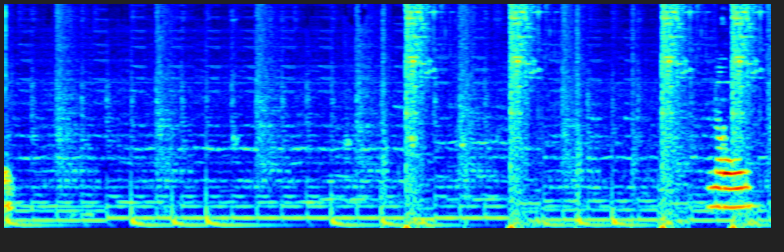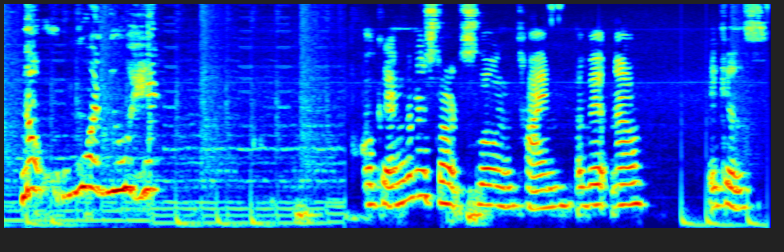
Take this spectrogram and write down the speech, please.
Okay. No. No! What? You hit? Okay, I'm gonna start slowing time a bit now because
